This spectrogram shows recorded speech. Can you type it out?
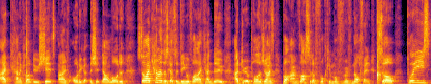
I kind of can't do shit. I've already got the shit downloaded. So I kind of just got to deal with what I can do. I do apologise, but I've lasted a fucking month with nothing. So, please,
